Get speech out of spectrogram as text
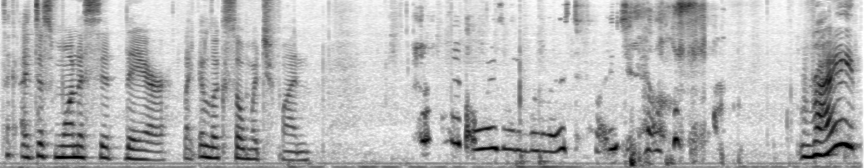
It's like i just want to sit there. Like it looks so much fun. I've always wanted one of those tiny towels. Right?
